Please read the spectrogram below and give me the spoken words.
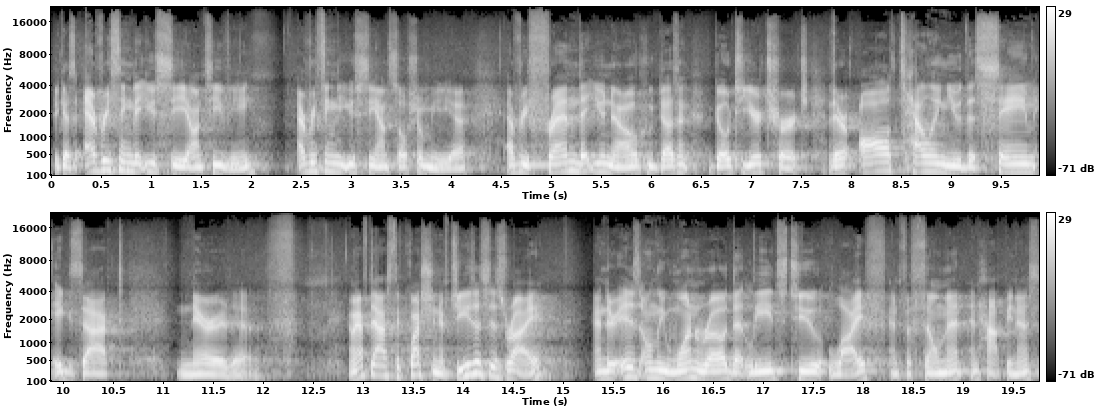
Because everything that you see on TV, everything that you see on social media, every friend that you know who doesn't go to your church, they're all telling you the same exact narrative. And we have to ask the question if Jesus is right, and there is only one road that leads to life and fulfillment and happiness,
